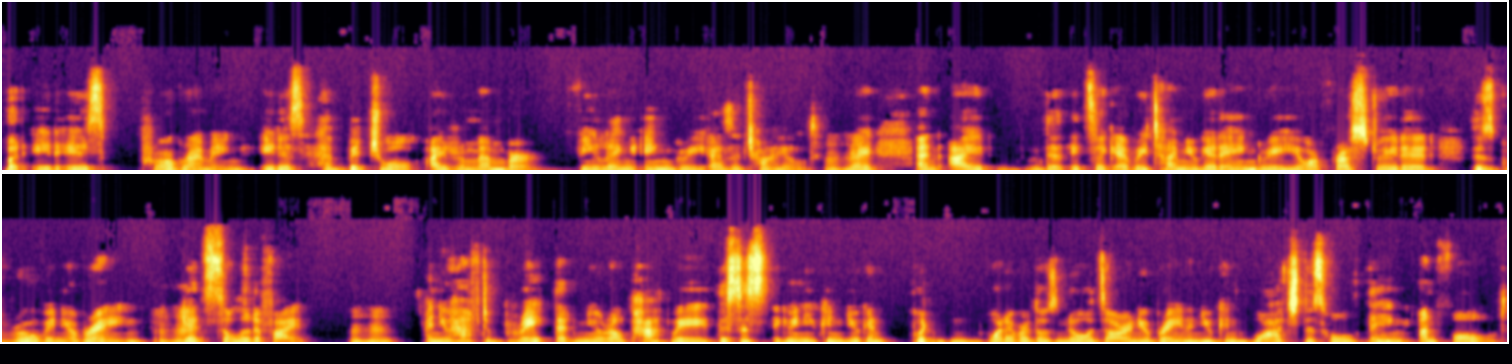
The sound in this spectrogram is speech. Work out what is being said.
but it is programming. It is habitual. I remember feeling angry as a child, Mhm. right? And I, that it's like every time you get angry or frustrated, this groove in your brain Mhm. gets solidified Mhm. and you have to break that neural pathway this is i mean you can you can put whatever those nodes are in your brain and you can watch this whole thing unfold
